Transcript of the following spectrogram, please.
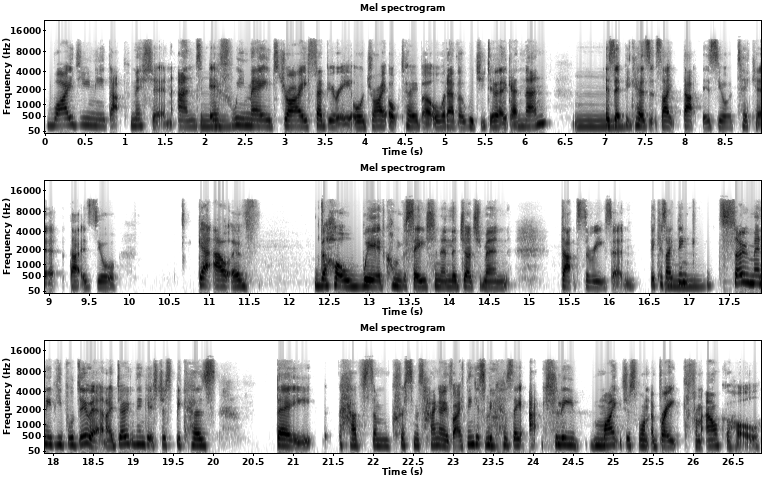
why do you need that permission? And mm. if we made dry February or dry October or whatever would you do it again then Mm. Is it mm. because it's like that is your ticket? That is your get out of the whole weird conversation and the judgment. That's the reason. Because I think mm. so many people do it. And I don't think it's just because they have some Christmas hangover. I think it's because they actually might just want a break from alcohol.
